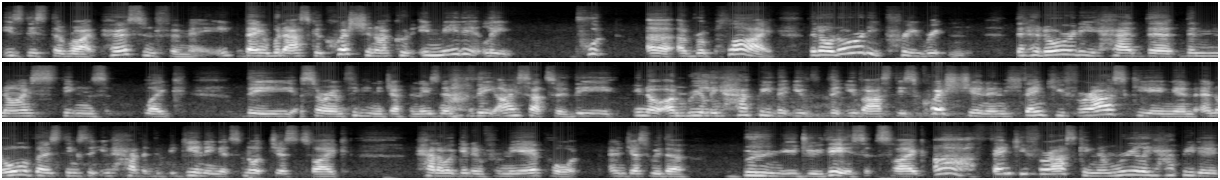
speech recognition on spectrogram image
is this the right person for me? They would ask a question, I could immediately put a, a reply that I'd already pre-written, that had already had the the nice things like the sorry i'm thinking in japanese now the aisatsu the you know i'm really happy that you've that you've asked this question and thank you for asking and and all of those things that you have at the beginning it's not just like how do i get in from the airport and just with a boom you do this it's like ah oh, thank you for asking i'm really happy to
